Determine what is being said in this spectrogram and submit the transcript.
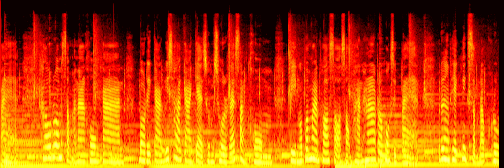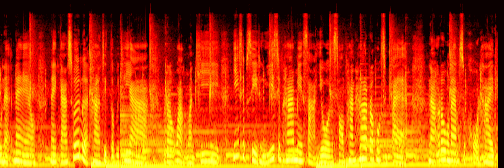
2568 เข้าร่วมสัมมนาโครงการ บริการวิชาการแก่ชุมชนและสังคม ปีงบประมาณพศ 2568 เรื่องเทคนิคสำหรับครูแนะแนว ในการช่วยเหลือทางจิตวิทยา ระหว่างวันที่ 24-25 เมษายน 2568 ณ โรงแรมสุขโขทัยเท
